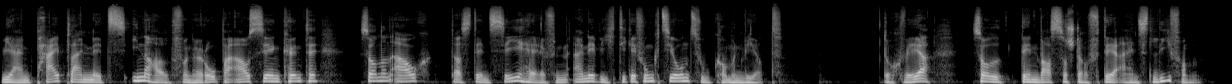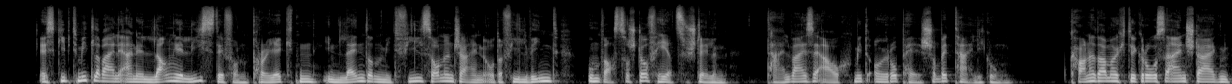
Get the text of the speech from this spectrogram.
wie ein Pipeline-Netz innerhalb von Europa aussehen könnte, sondern auch, dass den Seehäfen eine wichtige Funktion zukommen wird. Doch wer soll den Wasserstoff dereinst liefern? Es gibt mittlerweile eine lange Liste von Projekten in Ländern mit viel Sonnenschein oder viel Wind, um Wasserstoff herzustellen, teilweise auch mit europäischer Beteiligung. Kanada möchte groß einsteigen,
